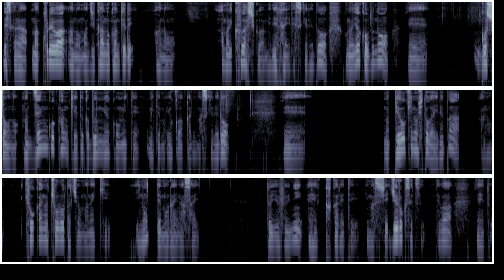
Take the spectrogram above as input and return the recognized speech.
ですから、まあ、これはあの、まあ、時間の関係であのあまり詳しくは見れないですけれどこのヤコブの、えー、5章の、ま、前後関係というか文脈を見てみてもよくわかりますけれど、えー、まあ、病気の人がいればあの教会の長老たちを招き祈ってもらいなさい。というふうに、えー、書かれていますし16節では、えーと、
